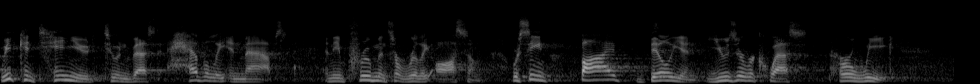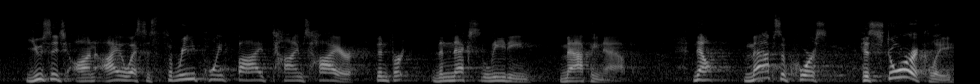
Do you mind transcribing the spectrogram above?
We've continued to invest heavily in maps, and the improvements are really awesome. We're seeing 5 billion user requests per week. Usage on iOS is 3.5 times higher than for the next leading mapping app. Now, maps, of course, historically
